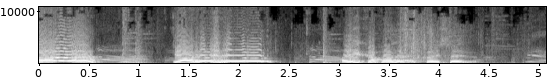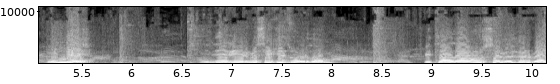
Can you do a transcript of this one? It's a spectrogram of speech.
Aa! Yardım edin! Ayı kapanı koysa... İndir! İndir 28 vurdum. Bir tane daha vursam ölür ben.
